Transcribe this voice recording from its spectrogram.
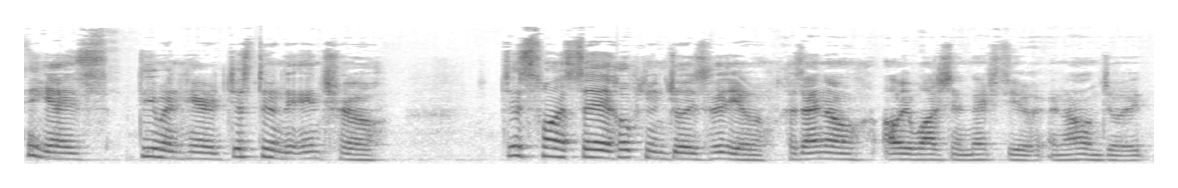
Hey guys, D-Man here, just doing the intro. Just want to say I hope you enjoy this video, because I know I'll be watching it next year and I'll enjoy it.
